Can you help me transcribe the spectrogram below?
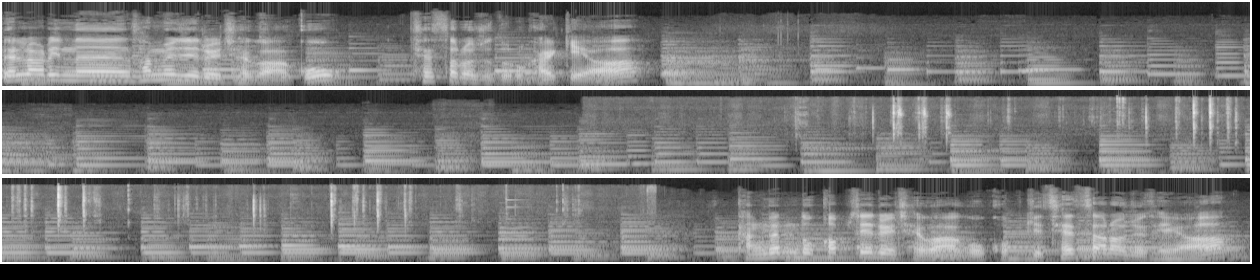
샐러리는 섬유질을 제거하고 채 썰어 주도록 할게요. 당근도 껍질을 제거하고 곱게 채 썰어주세요.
